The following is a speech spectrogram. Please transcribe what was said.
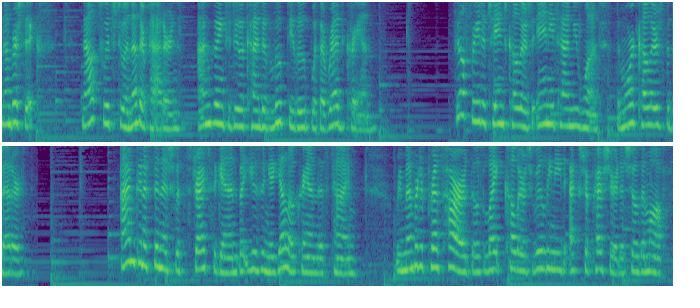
number six, now switch to another pattern. I'm going to do a kind of loop-de-loop -loop with a red crayon. Feel free to change colors anytime you want. The more colors, the better. I'm going to finish with stripes again, but using a yellow crayon this time. Remember to press hard, those light colors really need extra pressure to show them off.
